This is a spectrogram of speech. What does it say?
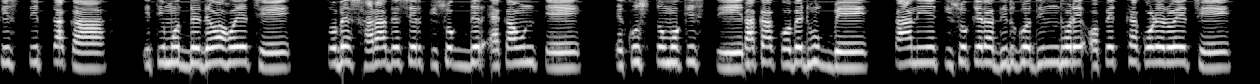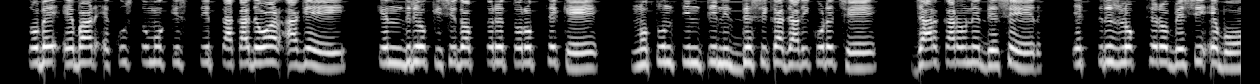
কিস্তির টাকা ইতিমধ্যে দেওয়া হয়েছে। তবে সারা দেশের কৃষকদের অ্যাকাউন্টে একুশতম কিস্তির টাকা কবে ঢুকবে তা নিয়ে কৃষকেরা দীর্ঘদিন ধরে অপেক্ষা করে রয়েছে। তবে এবার একুশতম কিস্তির টাকা দেওয়ার আগেই কেন্দ্রীয় কৃষি দপ্তরের তরফ থেকে নতুন তিনটি নির্দেশিকা জারি করেছে, যার কারণে দেশের একত্রিশ লক্ষেরও বেশি এবং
